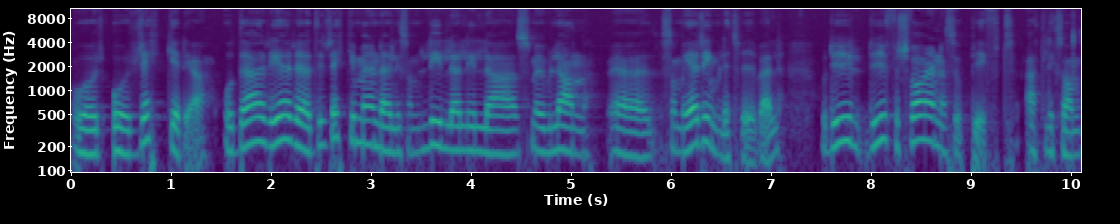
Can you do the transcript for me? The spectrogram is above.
Och, och räcker det? Och där är det, det räcker med den där liksom lilla, lilla smulan eh, som är rimligt tvivel. Och det är ju, det är ju försvararnas uppgift att liksom,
